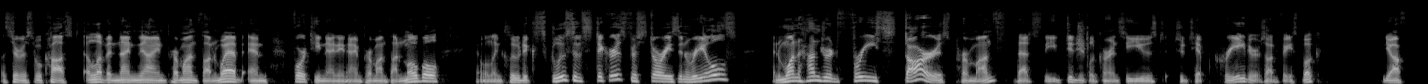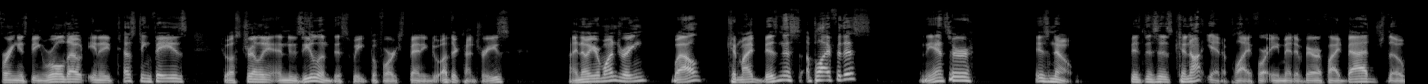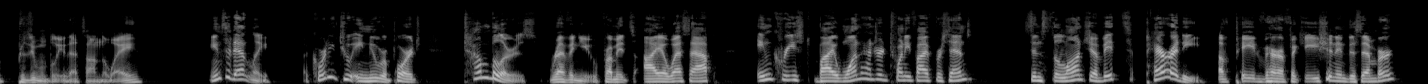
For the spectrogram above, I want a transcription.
The service will cost $11.99 per month on web and $14.99 per month on mobile. It will include exclusive stickers for stories and reels and 100 free stars per month. That's the digital currency used to tip creators on Facebook. The offering is being rolled out in a testing phase to Australia and New Zealand this week before expanding to other countries. I know you're wondering, well, can my business apply for this? And the answer is no. Businesses cannot yet apply for a Meta verified badge, though presumably that's on the way. Incidentally, according to a new report, Tumblr's revenue from its iOS app increased by 125% since the launch of its parody of paid verification in December.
